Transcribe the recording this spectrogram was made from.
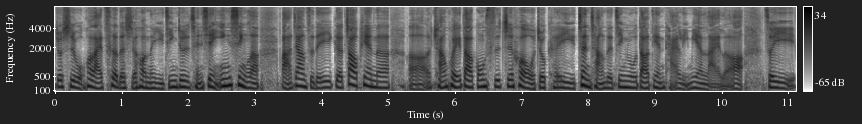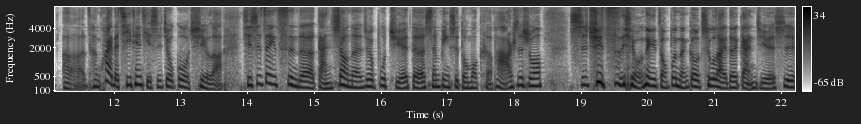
就是我后来测的时候呢，已经就是呈现阴性了。把这样子的一个照片呢，呃，传回到公司之后，我就可以正常的进入到电台里面来了啊。所以呃，很快的七天其实就过去了。其实这一次的感受呢，就不觉得生病是多么可怕，而是说失去自由那种不能够出来的感觉是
